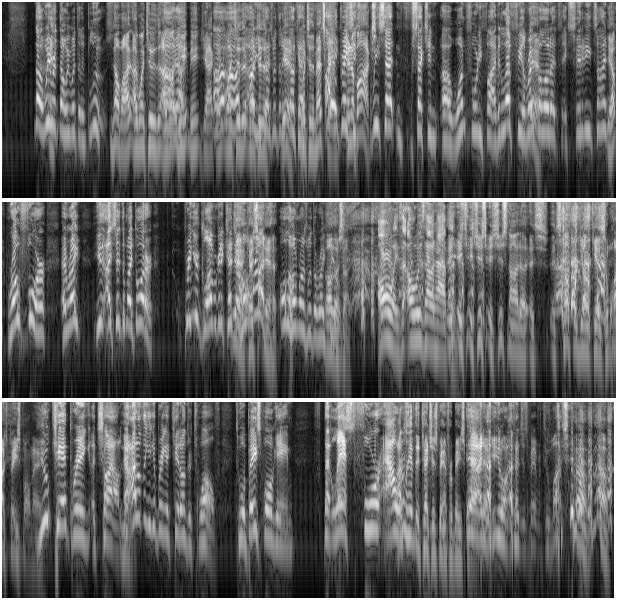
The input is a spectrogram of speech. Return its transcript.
No, we were no, we went to the Blues. No, but I, I went to the. I Oh, went, yeah. me, me, Jack Oh, went, went oh, to the. okay. Oh, went to you the, guys went to the yeah, okay. went to the Mets I had game great in a box. We sat in section uh, 145 in left field, right Yeah. below that Xfinity sign. Yep. Row four, and right You, I said to my daughter, "Bring your glove. We're going to catch Yeah, a home catch- run." yeah. All the home runs with the right Other field. side. Always, always how it happens. It, it's, it's just it's just not a it's it's tough for young kids to watch baseball, man. You can't bring a child. No. I don't think you can bring a kid under 12 to a baseball game that lasts four hours. I don't have the attention span for baseball. yeah, I know. You, you don't have attention span for too much. No, no.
